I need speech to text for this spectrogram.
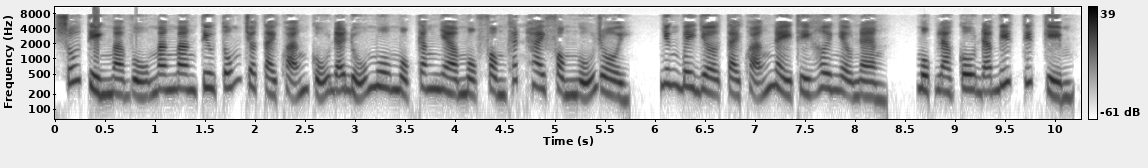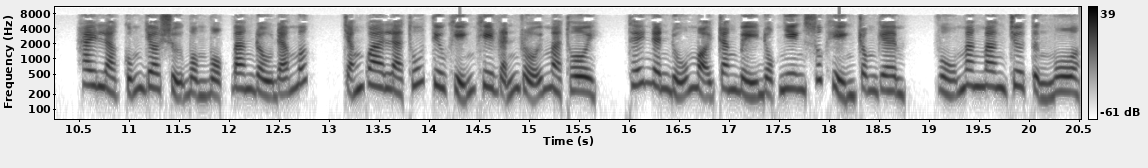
số tiền mà vụ mang mang tiêu tốn cho tài khoản cũ đã đủ mua một căn nhà một phòng khách hai phòng ngủ rồi, nhưng bây giờ tài khoản này thì hơi nghèo nàn, một là cô đã biết tiết kiệm, hai là cũng do sự bồng bột ban đầu đã mất, chẳng qua là thú tiêu khiển khi rảnh rỗi mà thôi, thế nên đủ mọi trang bị đột nhiên xuất hiện trong game, vụ mang mang chưa từng mua,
